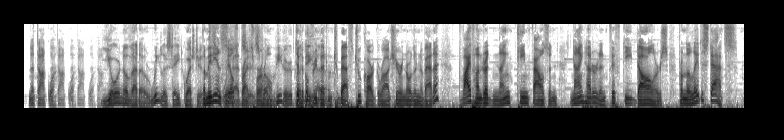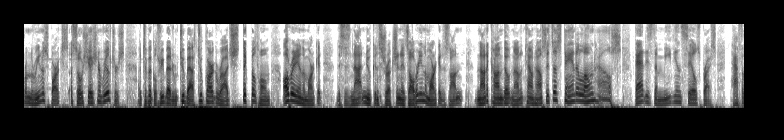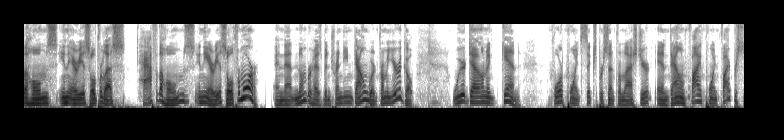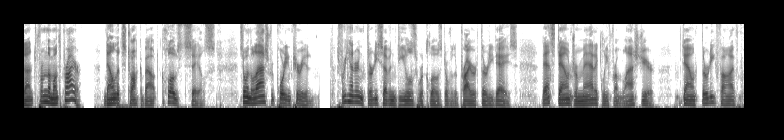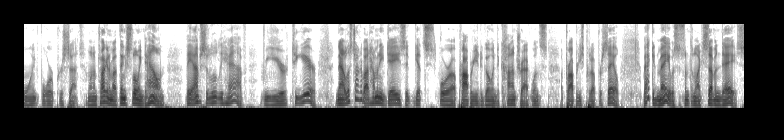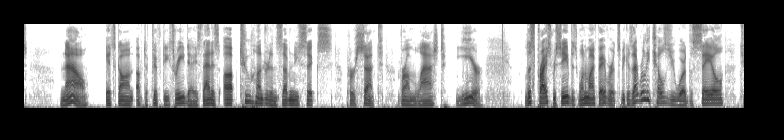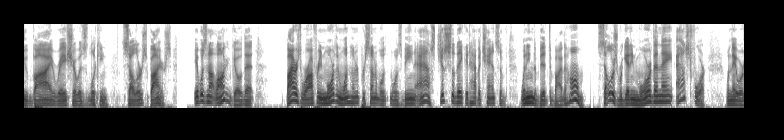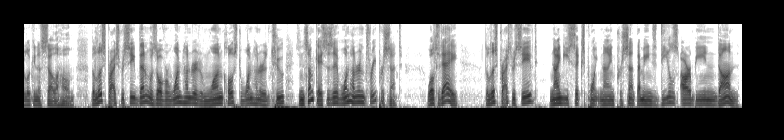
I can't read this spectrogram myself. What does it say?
Nataqua. Your Nevada real estate questions. The median with sales price for a home. Peter Typical three bedroom, two bath, two car garage here in northern Nevada. $519,950 from the latest stats from the Reno Sparks Association of Realtors. A typical three bedroom, two bath, two car garage, stick built home, already in the market. This is not new construction. It's already in the market. It's not, not a condo, not a townhouse. It's a standalone house. That is the median sales price. Half of the homes in the area sold for less, half of the homes in the area sold for more. And that number has been trending downward from a year ago. We're down again 4.6% from last year and down 5.5% from the month prior. Now let's talk about closed sales. So, in the last reporting period, 337 deals were closed over the prior 30 days. That's down dramatically from last year, down 35.4%. When I'm talking about things slowing down, they absolutely have year to year. Now, let's talk about how many days it gets for a property to go into contract once a property is put up for sale. Back in May, it was something like seven days. Now, it's gone up to 53 days. That is up 276% from last year. List price received is one of my favorites because that really tells you where the sale to buy ratio is looking. Sellers, buyers. It was not long ago that buyers were offering more than 100% of what was being asked just so they could have a chance of winning the bid to buy the home. Sellers were getting more than they asked for when they were looking to sell a home. The list price received then was over 101, close to 102, in some cases, they have 103%. Well, today, the list price received 96.9%. That means deals are being done.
